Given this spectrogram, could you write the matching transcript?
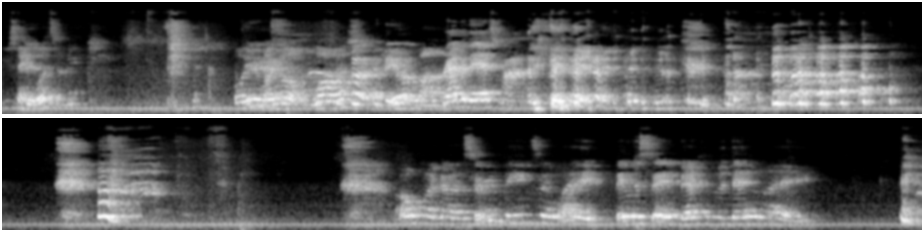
You saying what to me? Boy, you must have lost your Yeah, rabbit ass mind. oh my god, certain things that like they would say back in the day, like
